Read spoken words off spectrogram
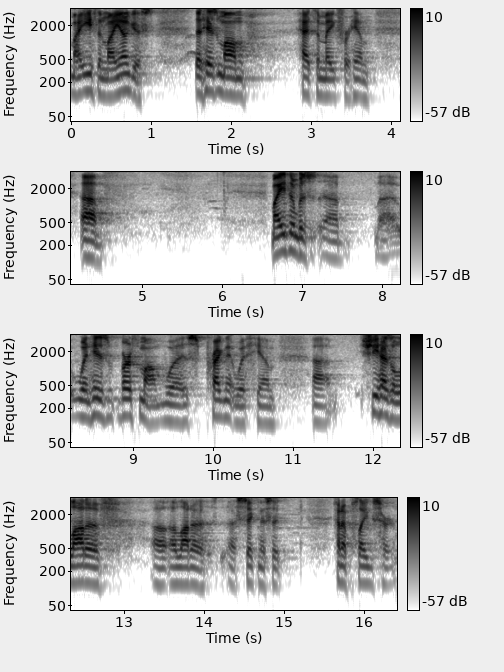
my Ethan, my youngest, that his mom had to make for him. Um, my Ethan was, uh, uh, when his birth mom was pregnant with him, uh, she has a lot of a lot of uh, sickness that kind of plagues her.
